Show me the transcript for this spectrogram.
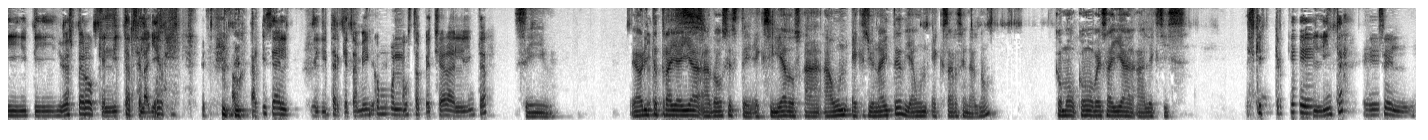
Y, yo espero que el Inter se la lleve. Ojalá sea el, el, Inter, que también como le gusta pechar al Inter. Sí. Ahorita trae ahí a, dos este, exiliados, a, a un ex United y a un ex Arsenal, ¿no? ¿Cómo, cómo ves ahí a, Alexis? Es que creo que el Inter es el,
